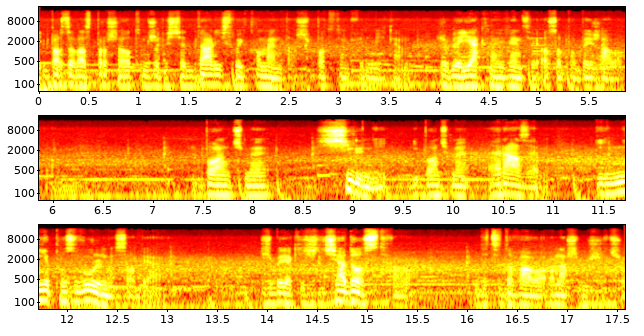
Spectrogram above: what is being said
I bardzo Was proszę o tym, żebyście dali swój komentarz pod tym filmikiem, żeby jak najwięcej osób obejrzało go. Bądźmy silni i bądźmy razem. I nie pozwólmy sobie, żeby jakieś dziadostwo decydowało o naszym życiu.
